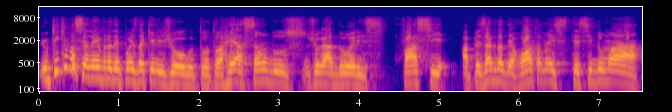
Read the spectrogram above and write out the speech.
E o que, que você lembra depois daquele jogo, Toto? A reação dos jogadores face, apesar da derrota, mas ter sido uma,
